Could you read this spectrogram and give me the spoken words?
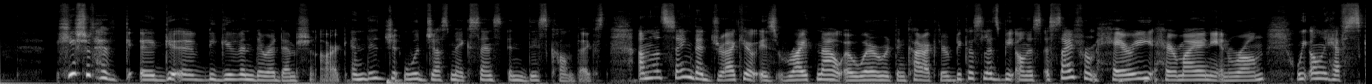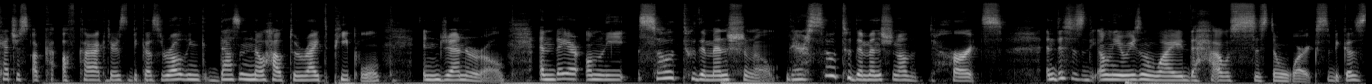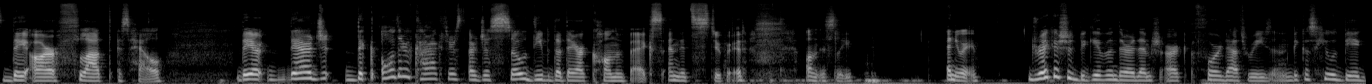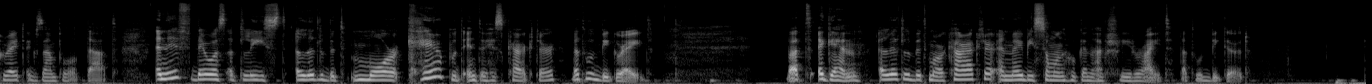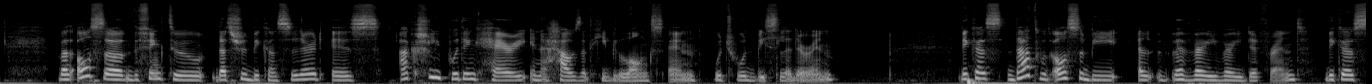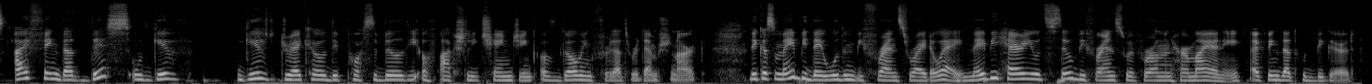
he should have uh, g- uh, be given the redemption arc and it j- would just make sense in this context. I'm not saying that draco is right now a well-written character because let's be honest aside from harry hermione and ron we only have sketches of, of characters because rowling doesn't know how to write people in general. And they are only so two-dimensional. They're so two-dimensional that it hurts. And this is the only reason why the house system works because they are flat as hell they are they are the other characters are just so deep that they are convex and it's stupid honestly anyway Draco should be given the redemption arc for that reason, because he would be a great example of that. And if there was at least a little bit more care put into his character, that would be great. But again, a little bit more character and maybe someone who can actually write, that would be good. But also, the thing to that should be considered is actually putting Harry in a house that he belongs in, which would be Slytherin. Because that would also be a, a very, very different. Because I think that this would give give Draco the possibility of actually changing, of going through that redemption arc. Because maybe they wouldn't be friends right away. Maybe Harry would still be friends with Ron and Hermione. I think that would be good.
